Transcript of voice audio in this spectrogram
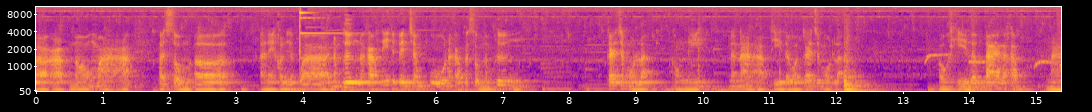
อาอาบน้องหมา ผสมเอ่ออะไรเขาเรียกว่าน้ำผึ้งนะครับ นี่จะเป็นแชมพูนะครับ ผสมน้ำผึ้งใกล้จะหมดละของนี้นานๆอาบทีแต่ว่าใกล้จะหมดละโอเคเริ่มได้แล้วครับ น้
